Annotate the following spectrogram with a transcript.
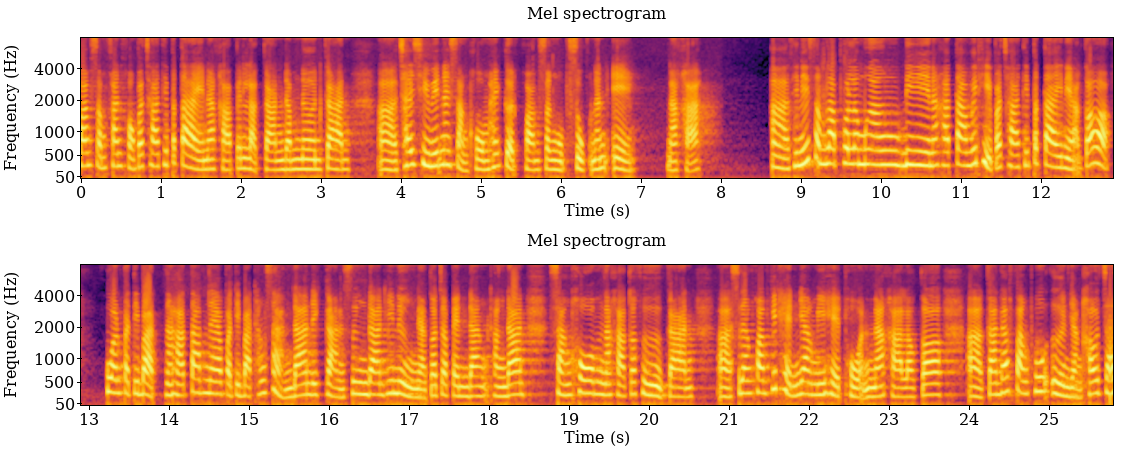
ความสำคัญของประชาธิปไตยนะคะ เป็นหลักการดำเนินการใช้ชีวิตในสังคมให้เกิดความสงบสุขนั่นเองนะคะทีนี้สำหรับพลเมืองดีนะคะ ตามวิถีประชาธิปไตยเนี่ยก็ ควรปฏิบัตินะคะตามแนวปฏิบัติทั้ง 3 ด้านด้วยกัน ซึ่งด้านที่1เนี่ยก็จะเป็นด้านทางด้านสังคมนะคะก็คือการแสดงความคิดเห็นอย่างมีเหตุผลนะคะแล้วก็การรับฟังผู้อื่นอย่างเข้าใจ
